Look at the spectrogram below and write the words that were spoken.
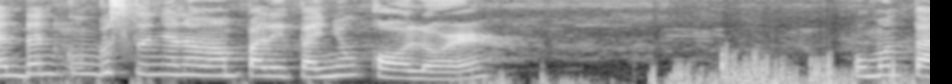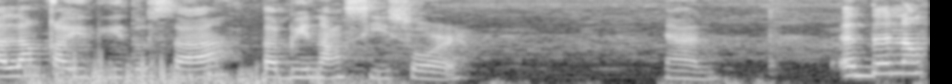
And then, kung gusto niya naman palitan yung color, pumunta lang kayo dito sa tabi ng scissor. Yan. And then, ang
